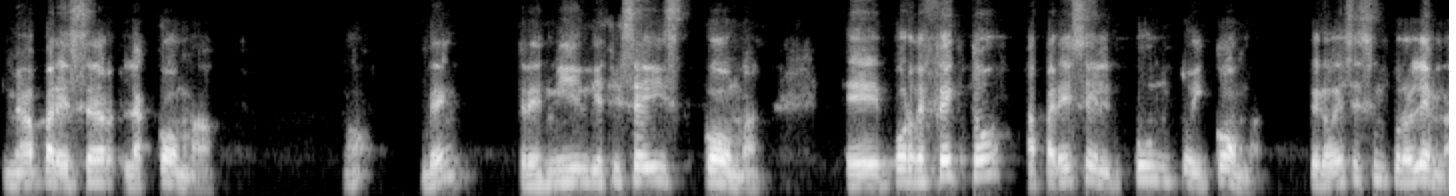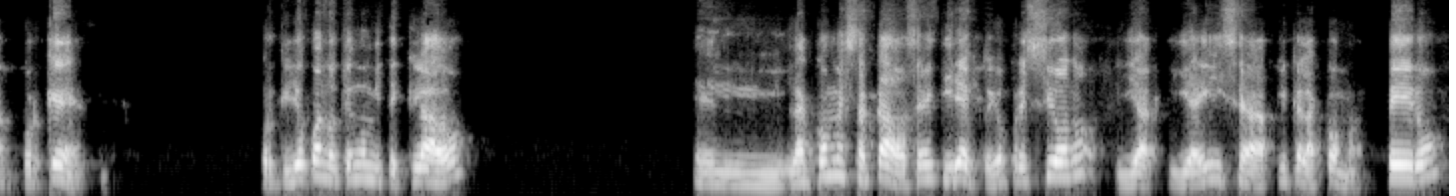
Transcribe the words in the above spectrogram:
me va a aparecer la coma, ¿Ven? 3016, coma. Eh, por defecto aparece el punto y coma, pero ese es un problema. ¿Por qué? Porque yo cuando tengo mi teclado, la coma está acá, o sea, es directo. Yo presiono y ahí se aplica la coma. Pero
